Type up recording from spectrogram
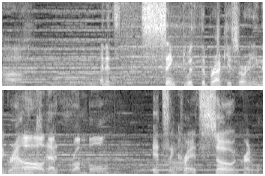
oh, And it's synced with the brachiosaur hitting the ground. oh that it- rumble. it's Oh. It's so incredible.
